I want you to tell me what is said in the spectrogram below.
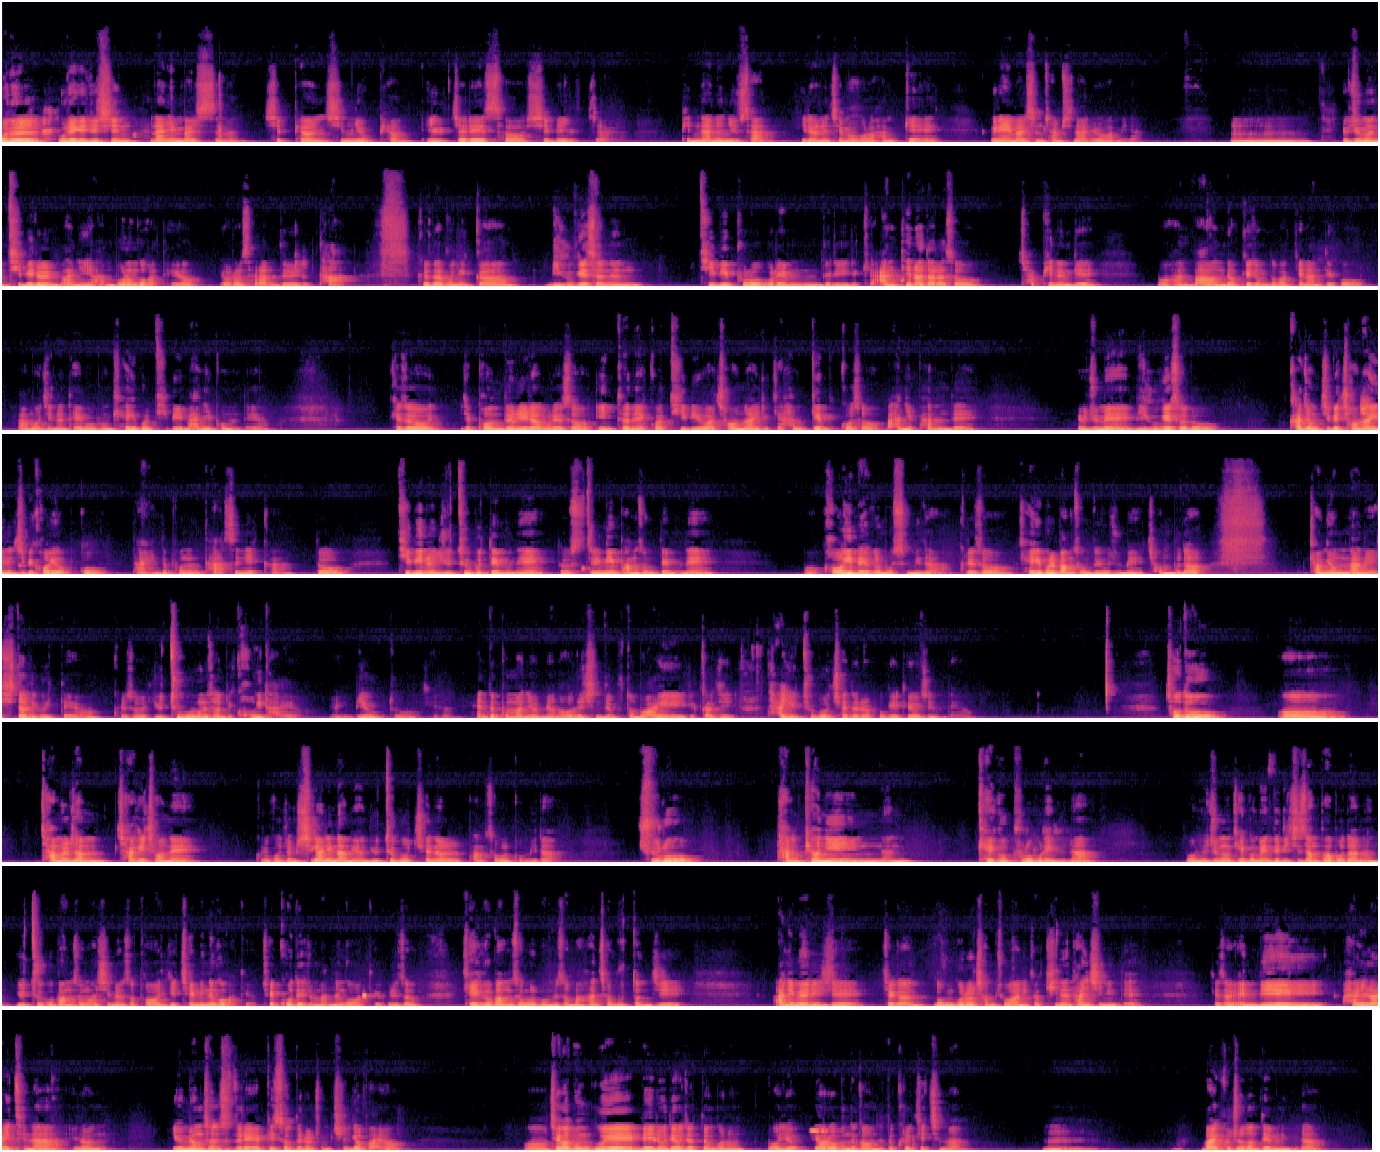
오늘 우리에게 주신 하나님 말씀은 시편 16편 1절에서 11절 빛나는 유산이라는 제목으로 함께 은혜의 말씀 잠시 나누려고 합니다. 음, 요즘은 TV를 많이 안 보는 것 같아요. 여러 사람들 다. 그러다 보니까 미국에서는 TV 프로그램들이 이렇게 안테나 달아서 잡히는 게 뭐 한 마흔 몇 개 정도밖에 안 되고 나머지는 대부분 케이블 TV 많이 보는데요. 그래서 이제 번들이라고 그래서 인터넷과 TV와 전화 이렇게 함께 묶어서 많이 파는데 요즘에 미국에서도 가정집에 전화 있는 집이 거의 없고 다 핸드폰으로 다 쓰니까 또 TV는 유튜브 때문에 또 스트리밍 방송 때문에 뭐 거의 맥을 못 씁니다. 그래서 케이블 방송도 요즘에 전부 다 경영난에 시달리고 있대요. 그래서 유튜브 보는 사람들이 거의 다예요. 미국도. 그래서 핸드폰만 열면 어르신들부터 뭐 아이까지 다 유튜브 채널을 보게 되어지는데요. 저도 어, 잠을 잠, 자기 전에 그리고 좀 시간이 나면 유튜브 채널 방송을 봅니다. 주로 단편이 있는 개그 프로그램이나 뭐 요즘은 개그맨들이 지상파보다는 유튜브 방송 하시면서 더 이게 재밌는 것 같아요. 제 코드에 좀 맞는 것 같아요. 그래서 개그 방송을 보면서 막 한참 웃던지 아니면 이제 제가 농구를 참 좋아하니까 키는 단신인데 그래서 NBA 하이라이트나 이런 유명 선수들의 에피소드를 좀 즐겨봐요. 어, 제가 농구에 매료되어졌던 거는 뭐 여, 러분들 가운데도 그렇겠지만 음, 마이클 조던 때문입니다.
